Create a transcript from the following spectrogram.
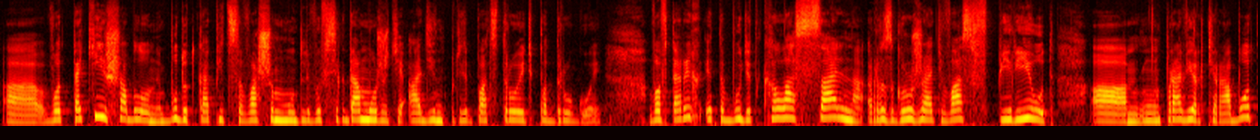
э, вот такие шаблоны будут копиться в вашем Moodle, вы всегда можете один подстроить под другой. Во-вторых, это будет колоссально разгружать вас в период э, проверки работ,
